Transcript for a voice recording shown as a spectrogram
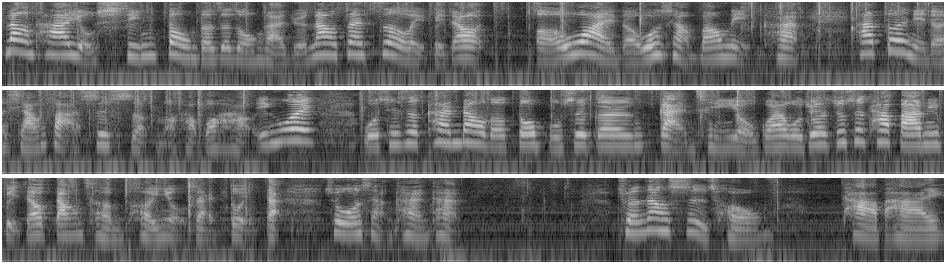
让他有心动的这种感觉。那在这里比较额外的，我想帮你看。他对你的想法是什么，好不好？因为我其实看到的都不是跟感情有关，我觉得就是他把你比较当成朋友在对待，所以我想看看权杖侍从、塔牌、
